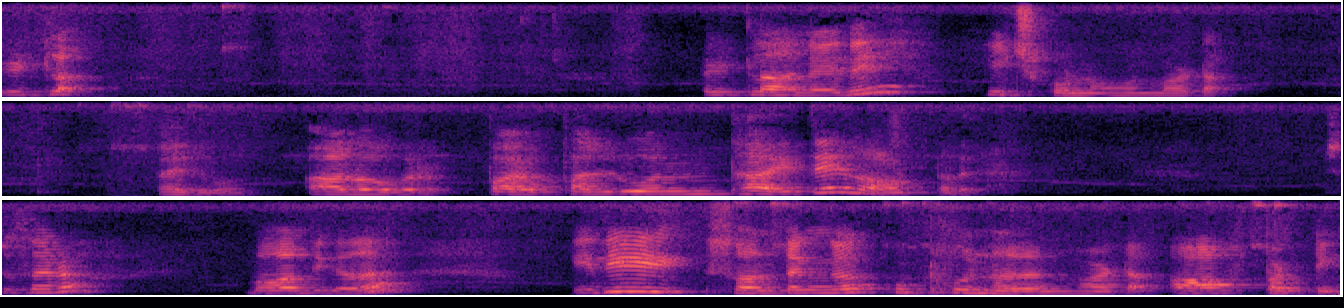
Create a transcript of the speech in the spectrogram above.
ఇట్లా ఇట్లా అనేది ఇచ్చుకున్నాం అనమాట ఇదిగో ఆల్ ఓవర్ ప పళ్ళు అంతా అయితే ఇలా ఉంటుంది. చూసారా? బాగుంది కదా? ఇది సొంతంగా కుట్టుకున్నదనమాట హాఫ్ పట్టి.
